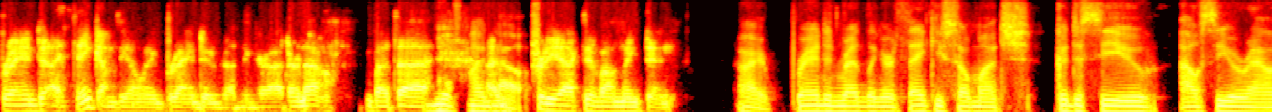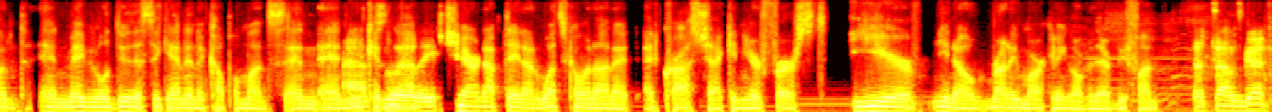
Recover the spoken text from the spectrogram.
Brand, I think I'm the only Brandon Redlinger. I don't know, but uh, We'll find I'm out. pretty active on LinkedIn. All right, Brandon Redlinger, thank you so much. Good to see you. I'll see you around and maybe we'll do this again in a couple months and and you can uh, share an update on what's going on at, at Crosschq in your first year, you know, running marketing over there. It'd be fun. That sounds good.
